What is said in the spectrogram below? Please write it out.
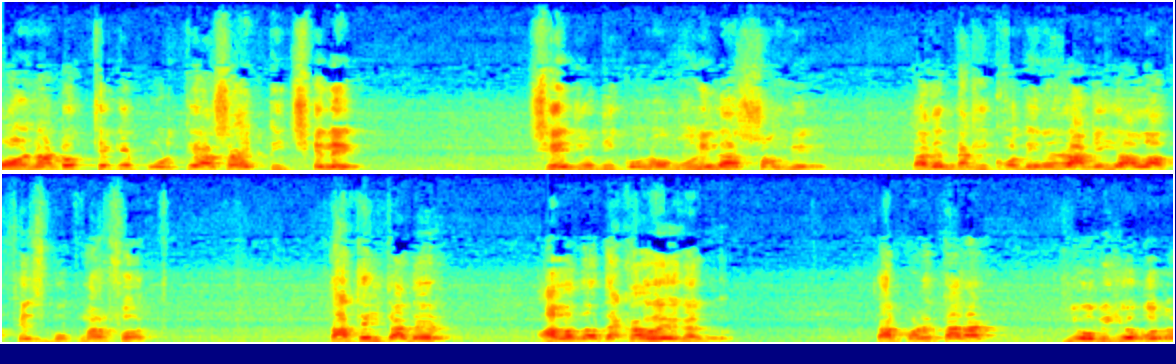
কর্ণাটক থেকে পড়তে আসা একটি ছেলে, সে যদি কোনো মহিলার সঙ্গে তাদের নাকি কদিনের আগেই আলাপ ফেসবুক মারফত, তাতেই তাদের আলাদা দেখা হয়ে গেল। তারপরে তারা কি অভিযোগ হলো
